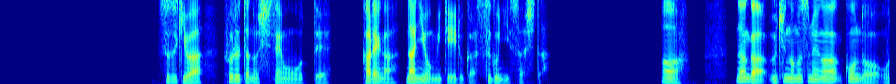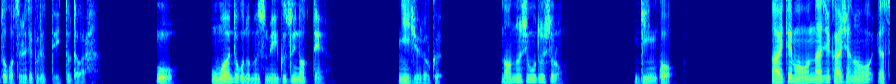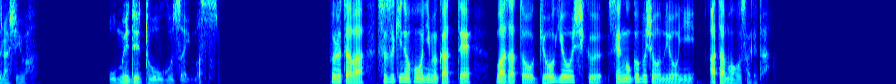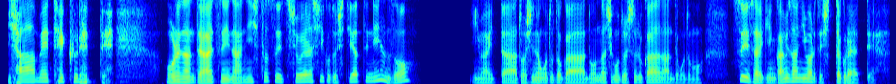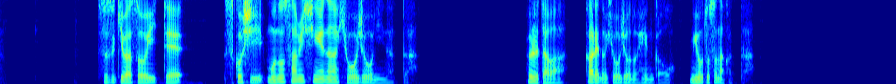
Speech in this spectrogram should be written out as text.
鈴木は古田の視線を追って彼が何を見ているかすぐに察した。ああ、なんかうちの娘が今度男連れてくるって言っとったから。おう、お前んとこの娘いくつになってん ?26。何の仕事しとるん？銀行。相手も同じ会社のやつらしいわ。おめでとうございます。古田は鈴木の方に向かってわざと行々しく戦国武将のように頭を下げた。やめてくれって。俺なんてあいつに何一つ父親らしいことしてやってねえやんぞ。今言った年のこととか、どんな仕事しとるかなんてことも、つい最近かみさんに言われて知ったくらいやって。鈴木はそう言って、少し物寂しげな表情になった。古田は彼の表情の変化を見落とさなかった。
